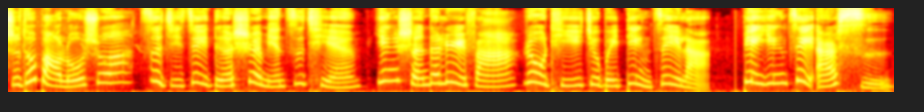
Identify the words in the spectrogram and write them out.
使徒保罗说自己罪得赦免之前，因神的律法，肉体就被定罪了，并因罪而死；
